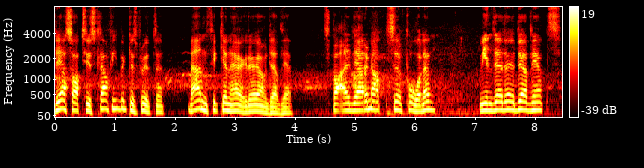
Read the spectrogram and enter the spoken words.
Det jag sa att Tyskland fick mycket sprutor, men fick en högre överdödlighet. Däremot eh, Polen, mindre dödlighet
